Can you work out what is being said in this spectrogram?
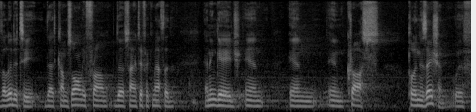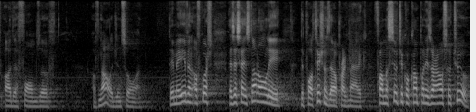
validity that comes only from the scientific method and engage in, in, in cross pollination with other forms of, of knowledge and so on. They may even, of course, as I said, it's not only the politicians that are pragmatic, pharmaceutical companies are also too,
